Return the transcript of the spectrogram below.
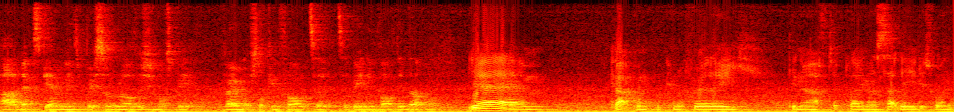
our next game against Bristol Rovers. You must be very much looking forward to, to being involved in that one. Yeah, um, can't come quick enough really. You know, after playing on Saturday, you just want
